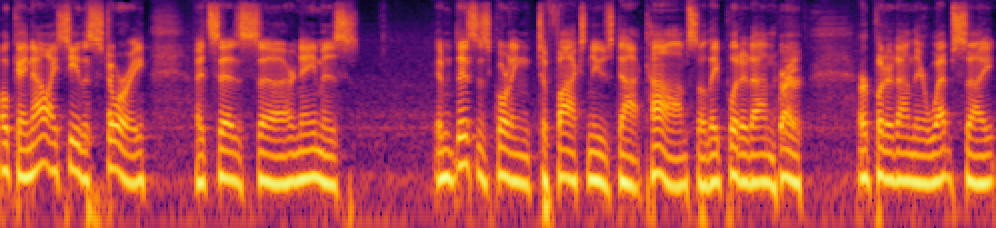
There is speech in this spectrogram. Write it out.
Okay. Now I see the story. It says uh, her name is, and this is according to FoxNews.com. So they put it on her, or put it on their website.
